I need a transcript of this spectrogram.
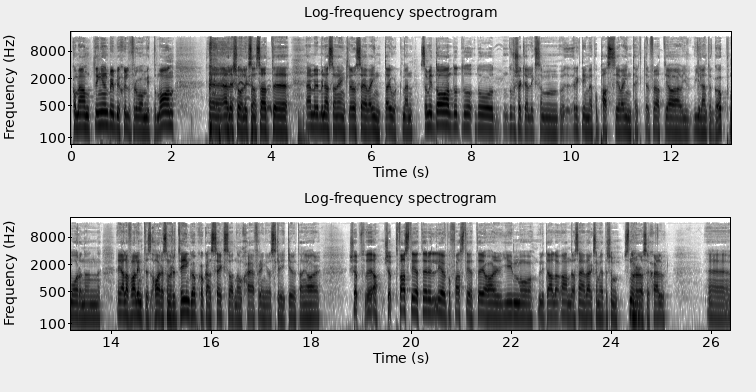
kommer jag antingen bli beskylld för att vara mytoman. Eh, eller så liksom. Så att, eh, nej, men det blir nästan enklare att säga vad jag inte har gjort. Men som idag, då, då, då, då försöker jag liksom rikta in mig på passiva intäkter. För att jag gillar inte att gå upp på morgonen. I alla fall inte ha det som rutin, gå upp klockan sex och att någon chef ringer och skriker. Utan jag har köpt, ja, köpt fastigheter, lever på fastigheter. Jag har gym och lite alla andra sådana verksamheter som snurrar Mm. av sig själv. Eh,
